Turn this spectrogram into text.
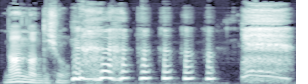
何なんでしょう？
